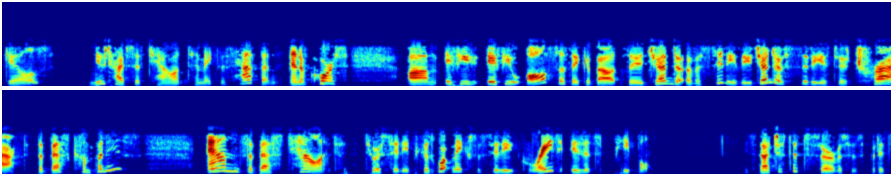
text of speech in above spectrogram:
skills new types of talent to make this happen. And of course, um, if you if you also think about the agenda of a city, the agenda of a city is to attract the best companies and the best talent to a city because what makes a city great is its people. It's not just its services, but its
